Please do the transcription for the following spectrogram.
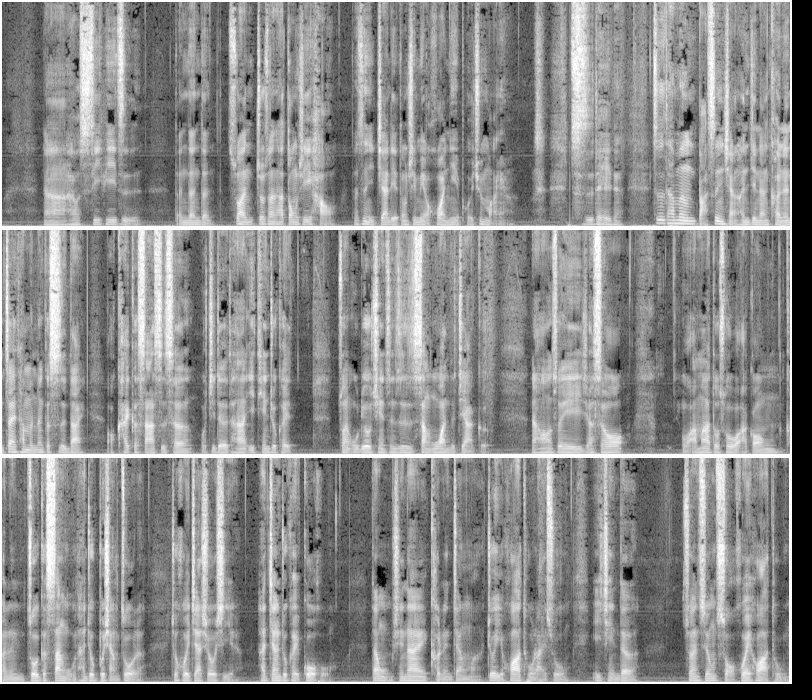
那还有 CP 值等等等。虽然就算它东西好，但是你家里的东西没有坏，你也不会去买啊。之类的，就是他们把事情想很简单，可能在他们那个时代，哦，开个砂石车，我记得他一天就可以赚五六千，甚至上万的价格。然后，所以有时候我阿妈都说我阿公可能做一个上午，他就不想做了，就回家休息了，他这样就可以过活。但我们现在可能这样吗？就以画图来说，以前的虽然是用手绘画图。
